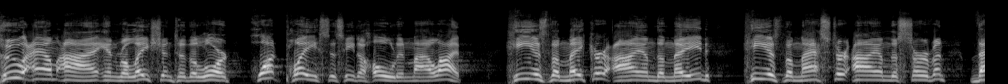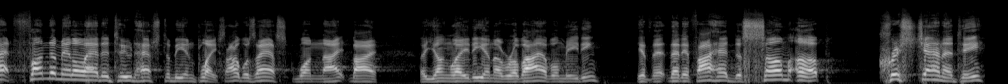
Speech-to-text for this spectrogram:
Who am I in relation to the Lord? What place is He to hold in my life? He is the maker, I am the made. He is the master, I am the servant. That fundamental attitude has to be in place. I was asked one night by a young lady in a revival meeting if that, that if I had to sum up Christianity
